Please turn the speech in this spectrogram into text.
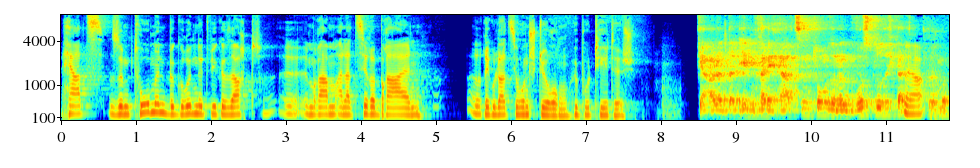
Herzsymptomen, begründet, wie gesagt, äh, im Rahmen einer zerebralen äh, Regulationsstörung, hypothetisch. Ja, oder dann eben keine Herzsymptome, sondern Bewusstlosigkeitssymptome,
